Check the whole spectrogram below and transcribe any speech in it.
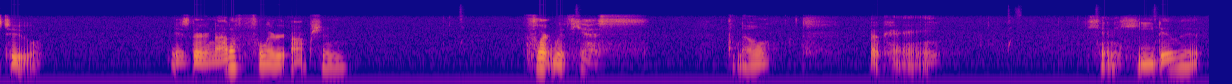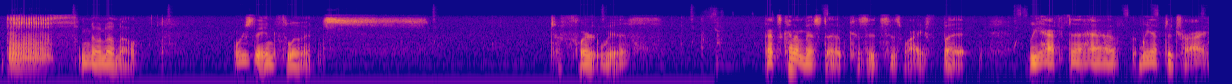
2. Is there not a flirt option? Flirt with, yes. No. Okay. Can he do it? No, no, no. Where's the influence? To flirt with. That's kind of messed up because it's his wife, but we have to have, we have to try.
